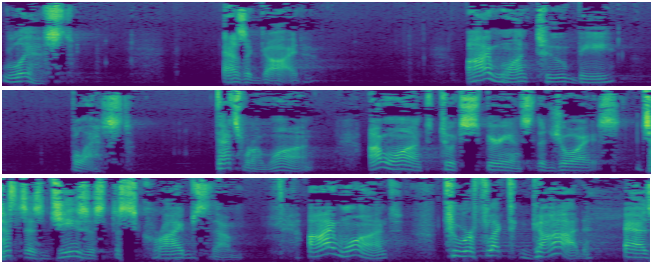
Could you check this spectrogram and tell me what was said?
list as a guide. I want to be blessed. That's what I want. I want to experience the joys just as Jesus describes them. I want to reflect God as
